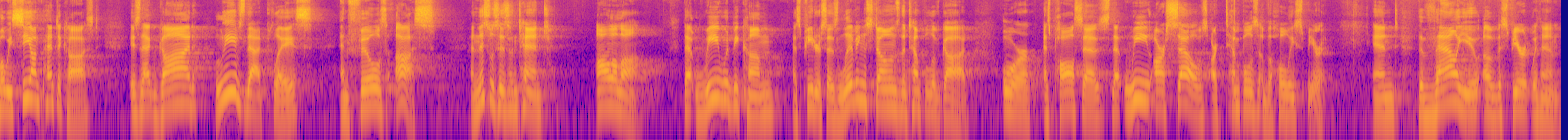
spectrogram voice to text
what we see on Pentecost is that God leaves that place and fills us. And this was his intent all along that we would become, as Peter says, living stones in the temple of God. Or, as Paul says, that we ourselves are temples of the Holy Spirit and the value of the Spirit within.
